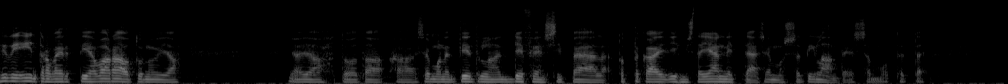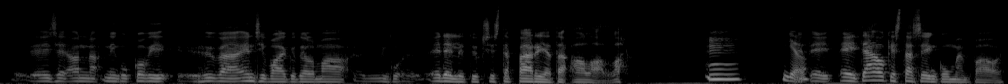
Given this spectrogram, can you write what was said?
hyvin introvertti ja varautunut ja, ja, ja tuota, semmoinen tietynlainen defenssi päällä. Totta kai ihmistä jännittää semmoisessa tilanteessa, mutta että ei se anna niin kuin kovin hyvää ensivaikutelmaa niin kuin edellytyksistä pärjätä alalla. Mm. Joo. Et ei, ei tämä oikeastaan sen kummempaa ole.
